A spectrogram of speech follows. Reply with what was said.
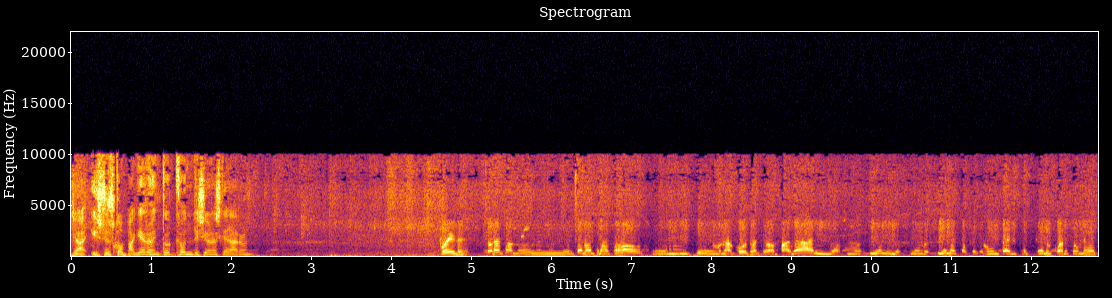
Ya, ¿y sus compañeros en qué condiciones quedaron? Pues ahora también están atrasados, él dice una cosa que va a pagar y así los tiene, y los tiene, los tiene hasta que se junta el tercer o cuarto mes.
